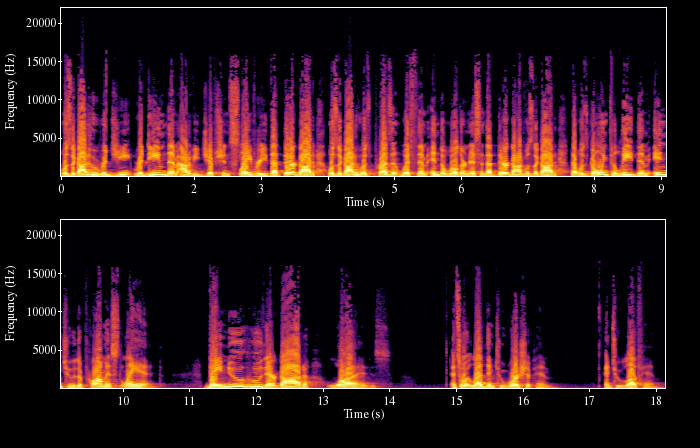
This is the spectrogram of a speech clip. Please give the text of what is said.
was the God who redeemed them out of Egyptian slavery. That their God was the God who was present with them in the wilderness. And that their God was the God that was going to lead them into the promised land. They knew who their God was. And so it led them to worship him and to love him.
